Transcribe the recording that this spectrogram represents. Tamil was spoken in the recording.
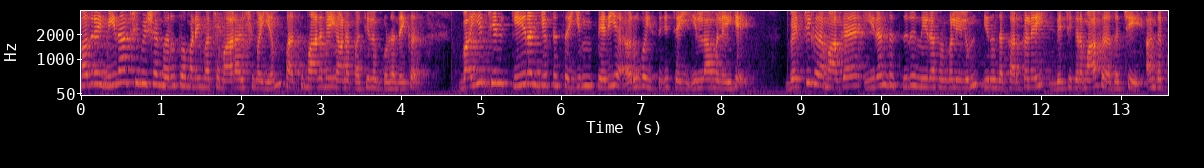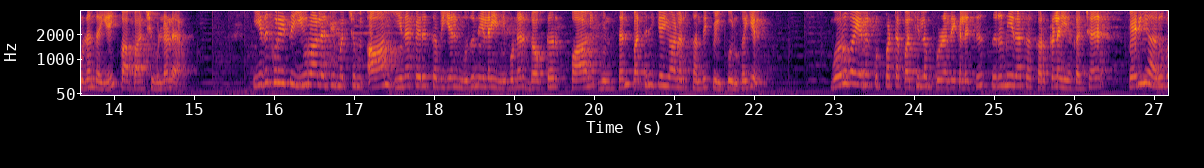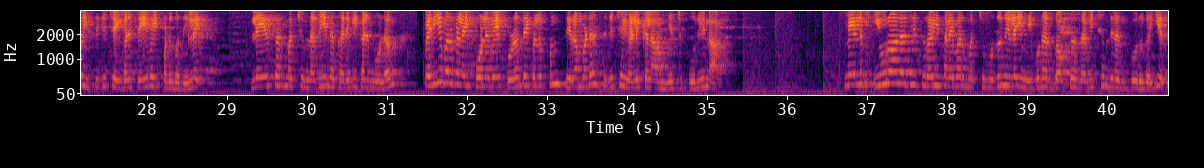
மதுரை மீனாட்சி மிஷன் மருத்துவமனை மற்றும் ஆராய்ச்சி மையம் பத்து மாதமேயான பச்சிலம் குழந்தைக்கு வயிற்றில் கீரல் ஈட்டு செய்யும் பெரிய அறுவை சிகிச்சை இல்லாமலேயே வெற்றிகரமாக இரண்டு சிறுநீரகங்களிலும் இருந்த கற்களை வெற்றிகரமாக அகற்றி அந்த குழந்தையை காப்பாற்றியுள்ளனர். இதுகுறித்து யூராலஜி மற்றும் ஆண் இனப்பெருக்கவியல் முதுநிலை நிபுணர் டாக்டர் பால் வின்சன் பத்திரிகையாளர் சந்திப்பில் கூறுகையில் ஒரு வயதுக்குட்பட்ட பச்சிலம் குழந்தைகளுக்கு சிறுநீரக கற்களை அகற்ற பெரிய அறுவை சிகிச்சைகள் தேவைப்படுவதில்லை. லேசர் மற்றும் நவீன கருவிகள் மூலம் பெரியவர்களைப் போலவே குழந்தைகளுக்கும் திறம்பட சிகிச்சை அளிக்கலாம் என்று கூறினார். மேலும் யூராலஜி துறை தலைவர் மற்றும் முதுநிலை நிபுணர் டாக்டர் ரவிச்சந்திரன் கூறுகையில்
